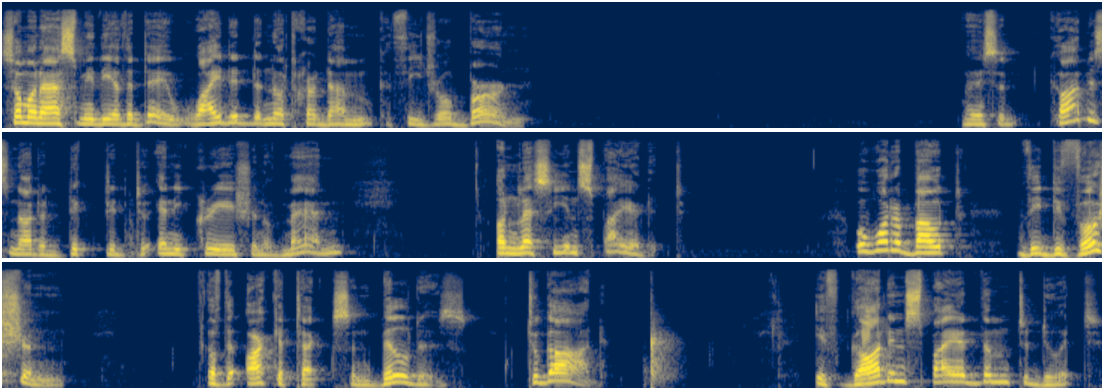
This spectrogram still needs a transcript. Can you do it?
Someone asked me the other day, why did the Notre Dame Cathedral burn? And I said, God is not addicted to any creation of man unless he inspired it. Well, what about the devotion of the architects and builders to God? If God inspired them to do it,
